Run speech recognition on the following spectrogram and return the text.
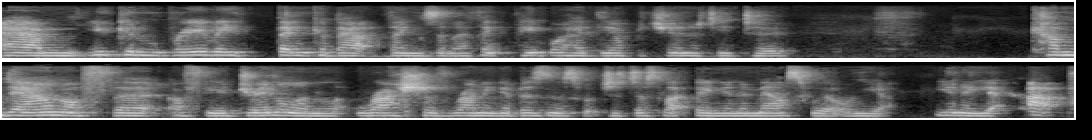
Um, you can really think about things. And I think people had the opportunity to come down off the off the adrenaline rush of running a business, which is just like being in a mouse wheel and you're you know you're up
